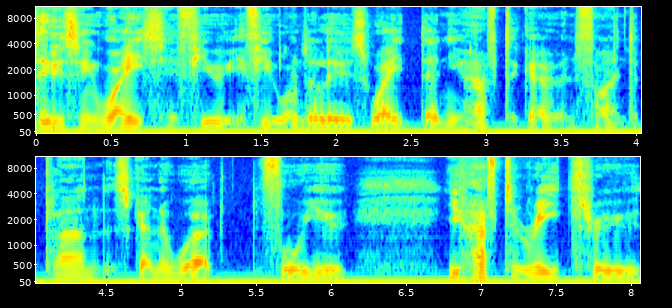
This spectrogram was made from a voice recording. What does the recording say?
losing weight. If you if you want to lose weight, then you have to go and find a plan that's going to work for you. You have to read through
